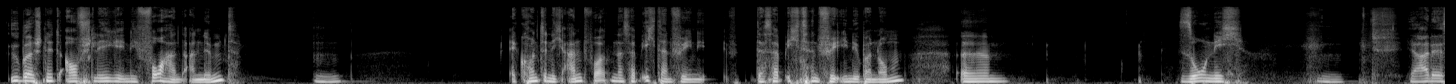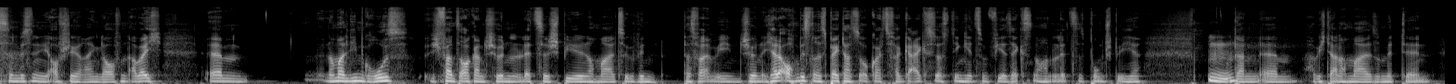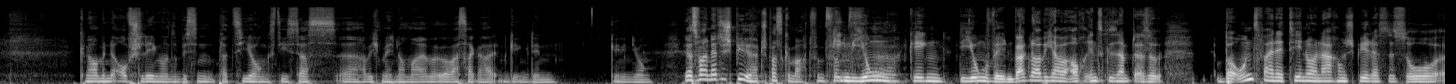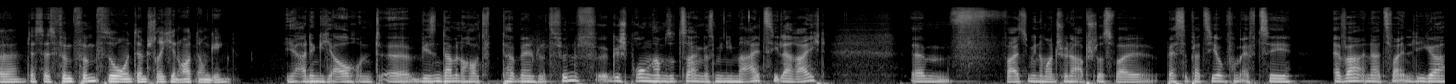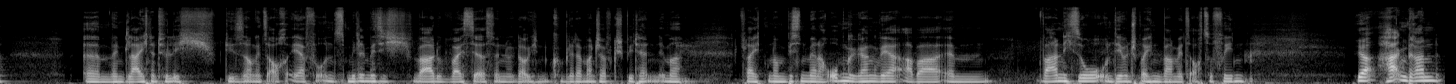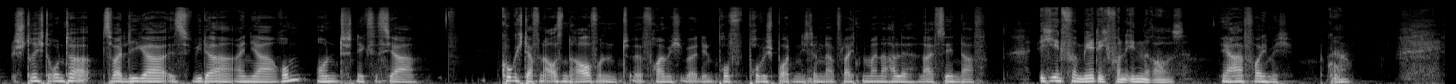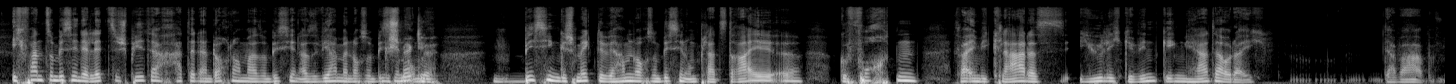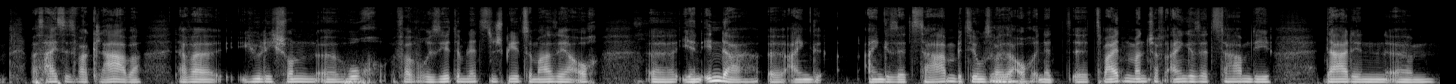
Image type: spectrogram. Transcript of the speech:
Überschnittaufschläge in die Vorhand annimmt. mhm. Er konnte nicht antworten, das habe ich dann für ihn, das habe ich dann für ihn übernommen. Ähm, so nicht. Mhm. Ja, der ist so ein bisschen in die Aufschläge reingelaufen. Aber ich, ähm, nochmal lieben Gruß. Ich fand es auch ganz schön, letztes Spiel nochmal zu gewinnen. Das war irgendwie ein schöner. Ich hatte auch ein bisschen Respekt, dachte so, oh Gott, jetzt vergeigst du das Ding hier zum 4-6 noch ein letztes Punktspiel hier. Mhm. Und dann ähm, habe ich da nochmal so mit den, genau mit den Aufschlägen und so ein bisschen Platzierungs, dies, das, äh, habe ich mich nochmal immer über Wasser gehalten gegen den, gegen den Jungen. Ja, es war ein nettes Spiel, hat Spaß gemacht. 5, gegen die jungen, Äh, gegen die jungen Wilden. War, glaube ich, aber auch insgesamt, also bei uns war der Tenor nach dem Spiel, dass es so, äh, dass das 5-5 so unterm Strich in Ordnung ging. Ja, denke ich auch. Und äh, wir sind damit noch auf Tabellenplatz 5 äh, gesprungen, haben sozusagen das Minimalziel erreicht. Ähm, war jetzt irgendwie nochmal ein schöner Abschluss, weil beste Platzierung vom FC ever in der zweiten Liga. Ähm, wenngleich natürlich die Saison jetzt auch eher für uns mittelmäßig war. Du weißt ja, dass wenn wir, glaube ich, in kompletter Mannschaft gespielt hätten, immer vielleicht noch ein bisschen mehr nach oben gegangen wäre, aber ähm, war nicht so und dementsprechend waren wir jetzt auch zufrieden. Ja, Haken dran, Strich drunter, zweite Liga ist wieder ein Jahr rum und nächstes Jahr gucke ich da von außen drauf und äh, freue mich über den Prof Profisport, den ich dann da vielleicht in meiner Halle live sehen darf. Ich informiere dich von innen raus. Ja, freue ich mich. Gucken. Ja. Ich fand so ein bisschen, der letzte Spieltag hatte dann doch noch mal so ein bisschen, also wir haben ja noch so ein bisschen Geschmäckle. um ein bisschen Geschmäckle, wir haben noch so ein bisschen um Platz 3 äh, gefochten. Es war irgendwie klar, dass Jülich gewinnt gegen Hertha oder ich da war, was heißt es war klar, aber da war Jülich schon äh, hoch favorisiert im letzten Spiel, zumal sie ja auch äh, ihren Inder äh, einge eingesetzt haben, beziehungsweise Mhm. auch in der äh, zweiten Mannschaft eingesetzt haben, die da den, ähm,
